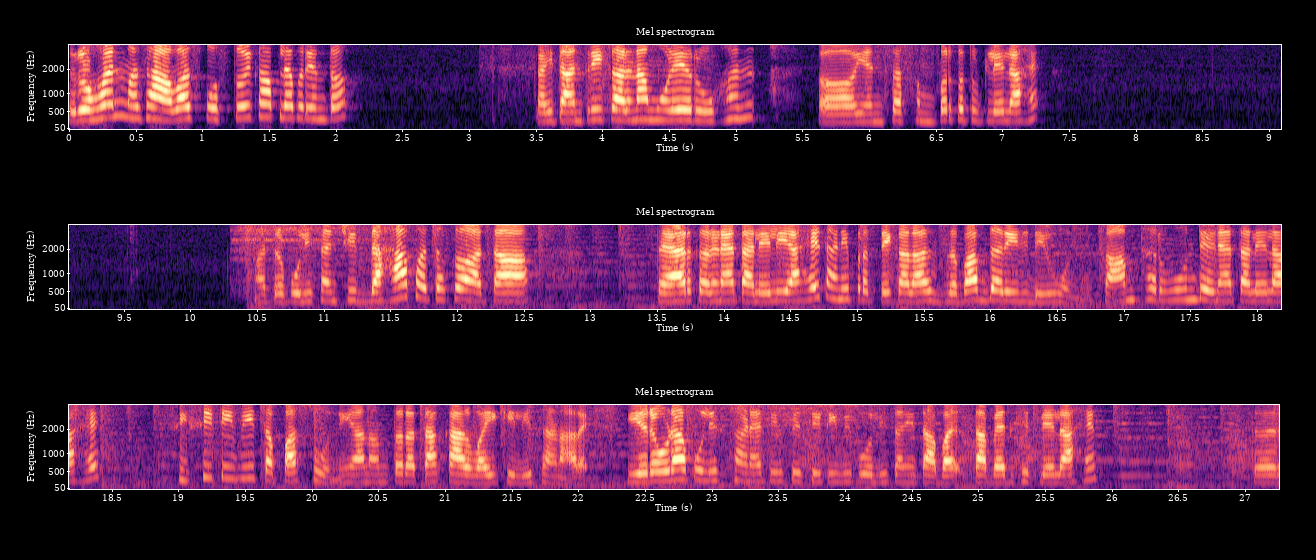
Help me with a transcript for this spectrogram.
रोहन माझा आवाज पोचतोय का आपल्यापर्यंत? काही तांत्रिक कारणामुळे रोहन यांचा संपर्क तुटलेला आहे. मात्र पोलिसांची दहा पथकं आता तयार करण्यात आलेली आहेत आणि प्रत्येकाला जबाबदारी देऊन काम ठरवून देण्यात आलेलं आहे. सीसीटीव्ही तपासून यानंतर आता कारवाई केली जाणार आहे. येरवडा पोलीस ठाण्यातील सीसीटीव्ही पोलिसांनी ताबा ताब्यात घेतलेला आहे. तर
